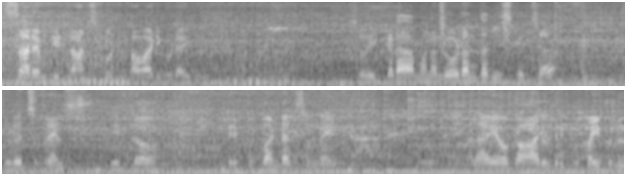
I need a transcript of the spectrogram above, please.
ఎస్ఆర్ఎంటి ట్రాన్స్పోర్ట్ కవాడి కూడా ఇది సో ఇక్కడ మన లోడ్ అంతా తీసుకొచ్చా చూడొచ్చు ఫ్రెండ్స్ దీంట్లో డ్రిప్ బండల్స్ ఉన్నాయి అలాగే ఒక ఆరు డ్రిప్ పైపులు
